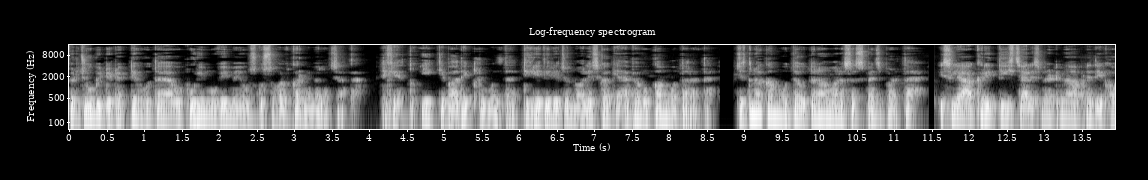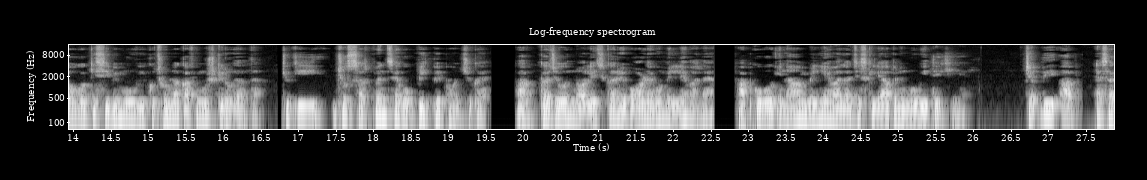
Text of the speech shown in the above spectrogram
फिर जो भी डिटेक्टिव होता है, वो पूरी मूवी में उसको सॉल्व करने में लग जाता है। ठीक है? तो एक के बाद एक क्लू मिलता है। धीरे धीरे जो नॉलेज का गैप है, वो कम होता रहता है। जितना कम होता है, उतना हमारा सस्पेंस बढ़ता है। इसलिए आखिरी तीस चालीस मिनट में आपने देखा होगा किसी भी मूवी को छोड़ना काफ़ी मुश्किल हो जाता है। क्योंकि जो सस्पेंस है वो पीक पे पहुँच चुका है। आपका जो नॉलेज का रिवॉर्ड है वो मिलने वाला है। आपको वो इनाम मिलने वाला है जिसके लिए आपने मूवी देखी है। जब भी आप ऐसा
